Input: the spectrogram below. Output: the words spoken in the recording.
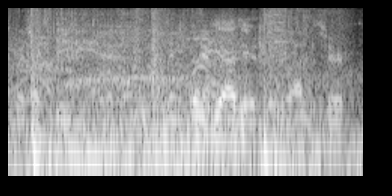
Too much XP. Yeah, dude. Left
